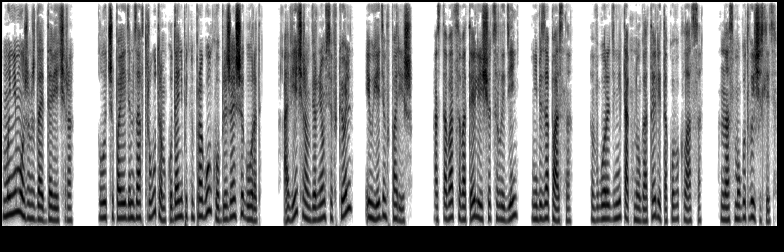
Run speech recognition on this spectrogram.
Мы не можем ждать до вечера. Лучше поедем завтра утром куда-нибудь на прогулку в ближайший город, а вечером вернемся в Кёльн и уедем в Париж. Оставаться в отеле еще целый день небезопасно. В городе не так много отелей такого класса. Нас могут вычислить.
